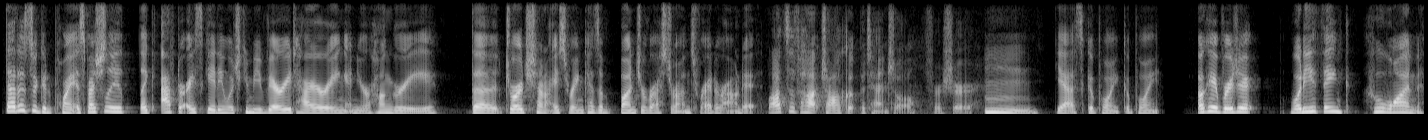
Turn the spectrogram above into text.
that is a good point especially like after ice skating which can be very tiring and you're hungry the georgetown ice rink has a bunch of restaurants right around it lots of hot chocolate potential for sure mm, yes good point good point okay bridget what do you think who won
